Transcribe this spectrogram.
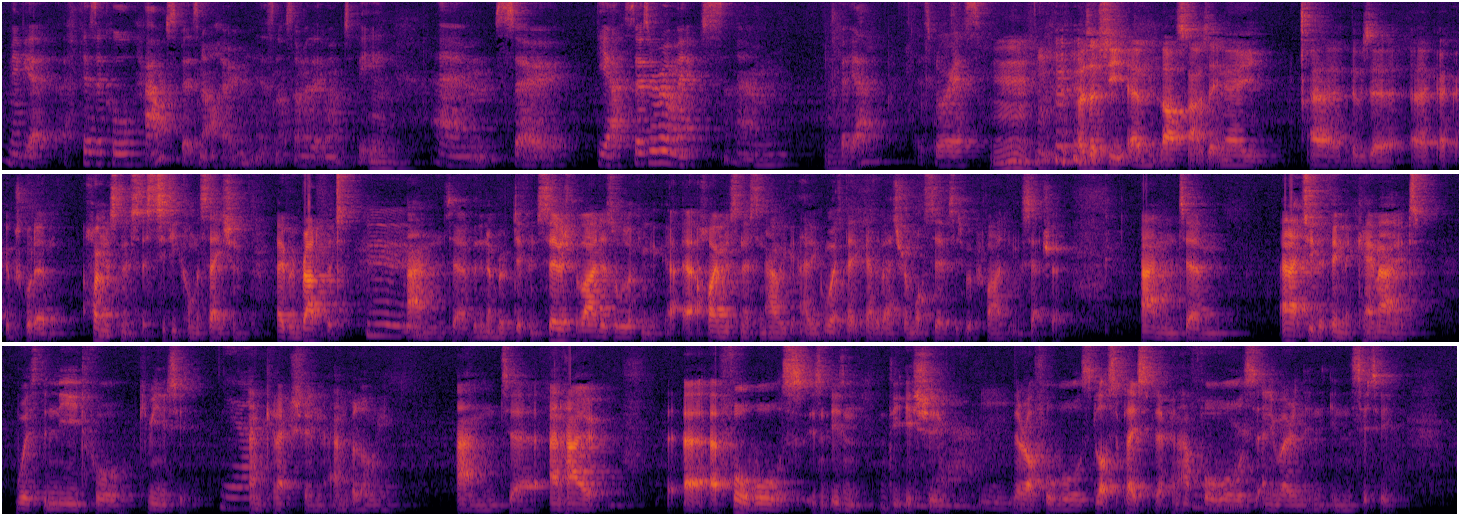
maybe a, a, physical house, but it's not a home. It's not somewhere they want to be. Mm. Um, so yeah, so it's a real mix. Um, mm. But yeah, it's glorious. Mm. I was actually um, last night. I was in a uh, there was a, a, a, it was called a homelessness a city conversation over in Bradford, mm. and uh, with a number of different service providers all looking at, at homelessness and how we how we can work together better and what services we're providing, etc. And um, and actually the thing that came out was the need for community yeah. and connection and belonging, and uh, and how uh, four walls isn't isn't the issue. Yeah. There are four walls. Lots of places that can have four walls anywhere in, in, in the city.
